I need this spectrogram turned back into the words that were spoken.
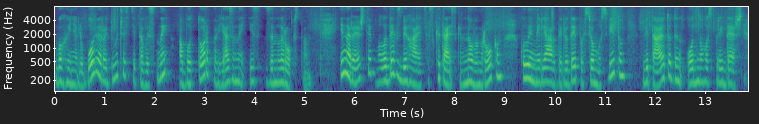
богиня любові, родючості та весни або Тор, пов'язаний із землеробством. І нарешті молодик збігається з китайським новим роком, коли мільярди людей по всьому світу вітають один одного з прийдешнім.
